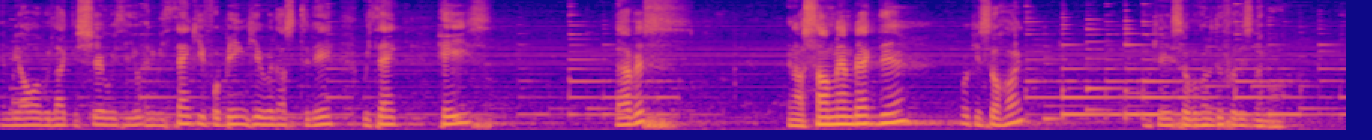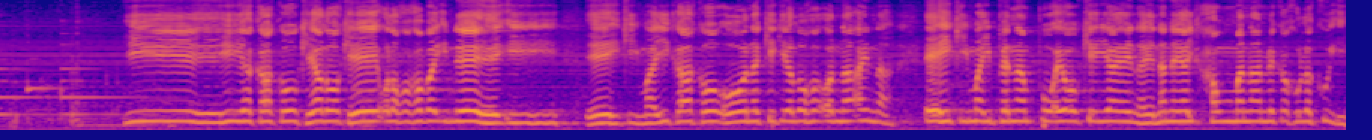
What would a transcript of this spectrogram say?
And we all would like to share with you. And we thank you for being here with us today. We thank Hayes, Davis, and our sound man back there, working so hard. Okay, so we're going to do for this number. Ia e hiki mai kako o ona kiki aloha o na aina. E hiki mai pena po e o ke ia aina. E nane ai ka haumana me ka hula kui.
